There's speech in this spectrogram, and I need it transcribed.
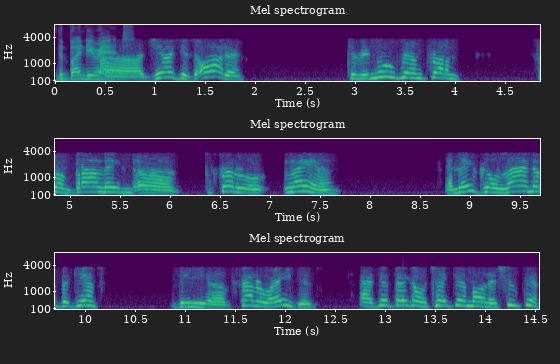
the Bundy Ranch. uh, judge's order to remove him from from violating uh, federal land, and they go line up against the uh, federal agents as if they're going to take them on and shoot them.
